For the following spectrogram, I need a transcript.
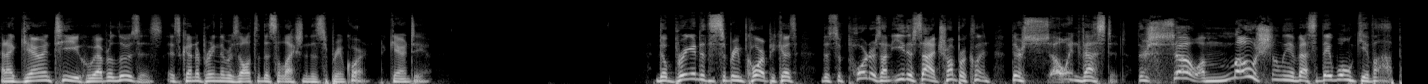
And I guarantee you, whoever loses is going to bring the results of this election to the Supreme Court. I guarantee you. They'll bring it to the Supreme Court because the supporters on either side, Trump or Clinton, they're so invested. They're so emotionally invested, they won't give up.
